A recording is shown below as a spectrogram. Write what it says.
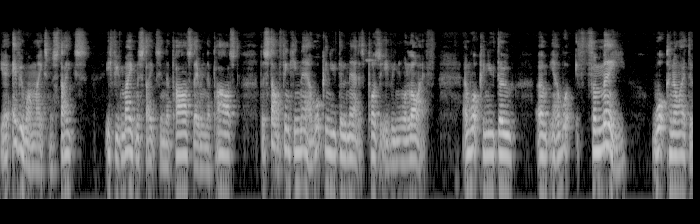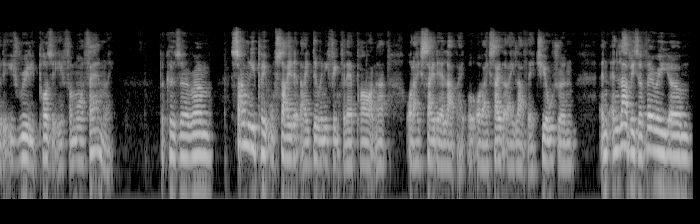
Yeah, everyone makes mistakes. if you've made mistakes in the past, they're in the past. But start thinking now, what can you do now that's positive in your life? And what can you do, um, you know, what for me, what can I do that is really positive for my family? Because uh, um, so many people say that they do anything for their partner, or they say they love they, or, they say that they love their children, and and love is a very um,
